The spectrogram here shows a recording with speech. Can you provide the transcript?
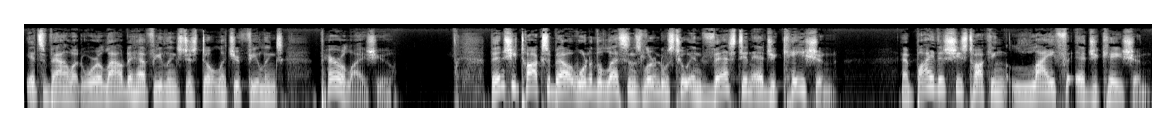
it's valid. We're allowed to have feelings, just don't let your feelings paralyze you. Then she talks about one of the lessons learned was to invest in education. And by this, she's talking life education.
